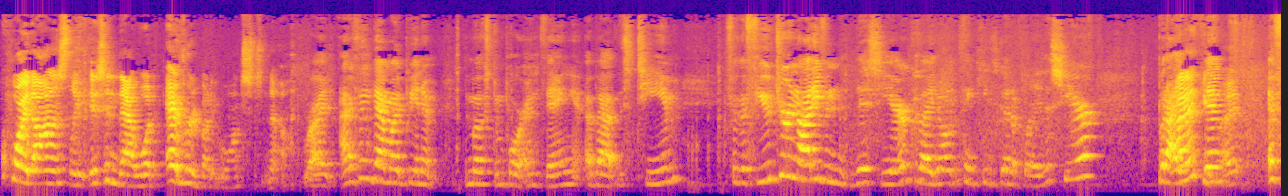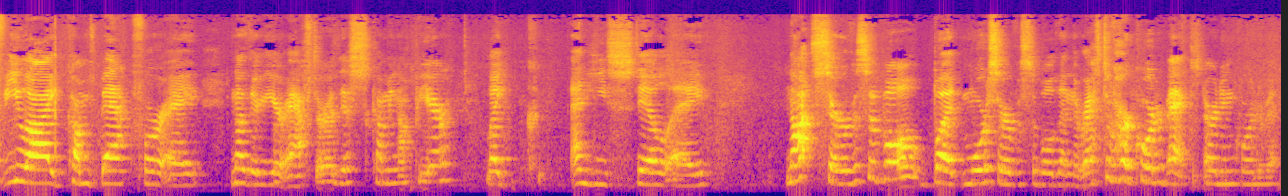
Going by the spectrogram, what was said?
quite honestly, isn't that what everybody wants to know? right, I think that might be an, the most important thing about this team for the future. Not even this year because I don't think he's gonna play this year. But I, think think I- if Eli comes back for a another year after this coming up year, like, and he's still a not serviceable, but more serviceable than the rest of our quarterback, starting quarterback.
